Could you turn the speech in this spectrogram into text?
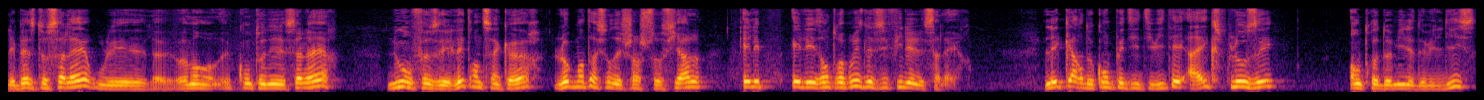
les baisses de salaire, ou les, vraiment contenir les salaires, nous, on faisait les 35 heures, l'augmentation des charges sociales, et les, et les entreprises laissaient filer les salaires. L'écart de compétitivité a explosé entre 2000 et 2010,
